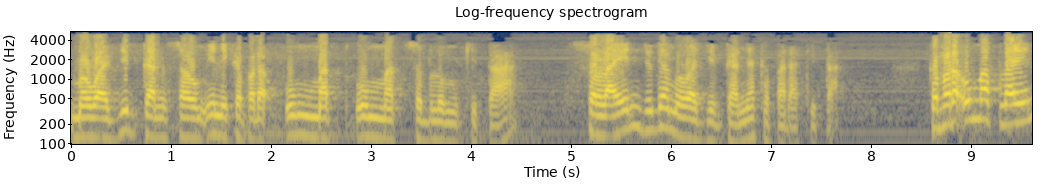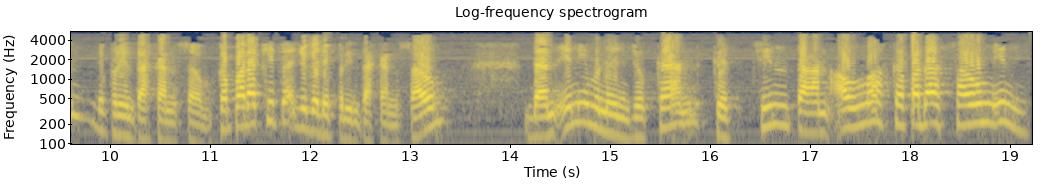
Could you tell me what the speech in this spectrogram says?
mewajibkan saum ini kepada umat-umat sebelum kita. Selain juga mewajibkannya kepada kita. Kepada umat lain diperintahkan saum. Kepada kita juga diperintahkan saum. Dan ini menunjukkan ke kecintaan Allah kepada saum ini.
